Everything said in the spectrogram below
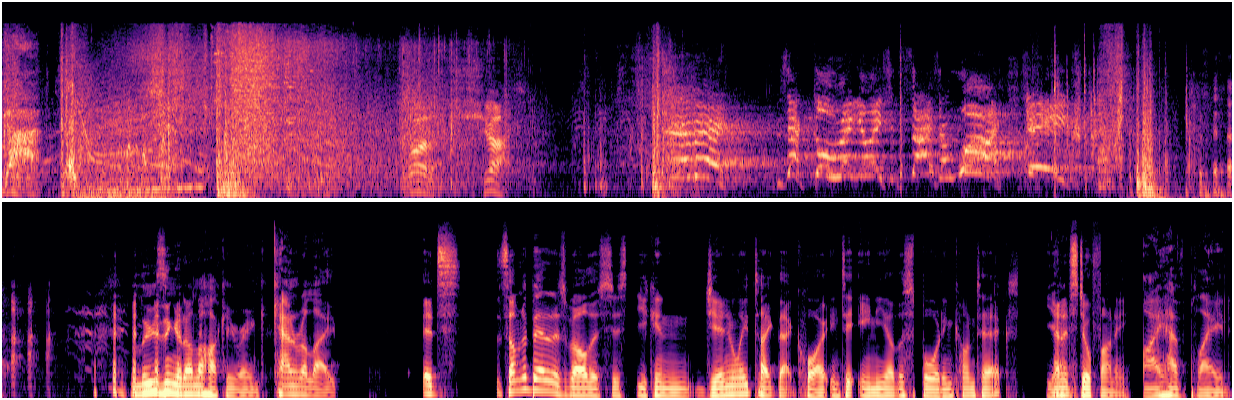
God. What a shot. Damn it! Is that goal regulation size or what? Gee! Losing it on the hockey rink. Can relate. It's something about it as well that's just you can generally take that quote into any other sporting context Yeah. and it's still funny. I have played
